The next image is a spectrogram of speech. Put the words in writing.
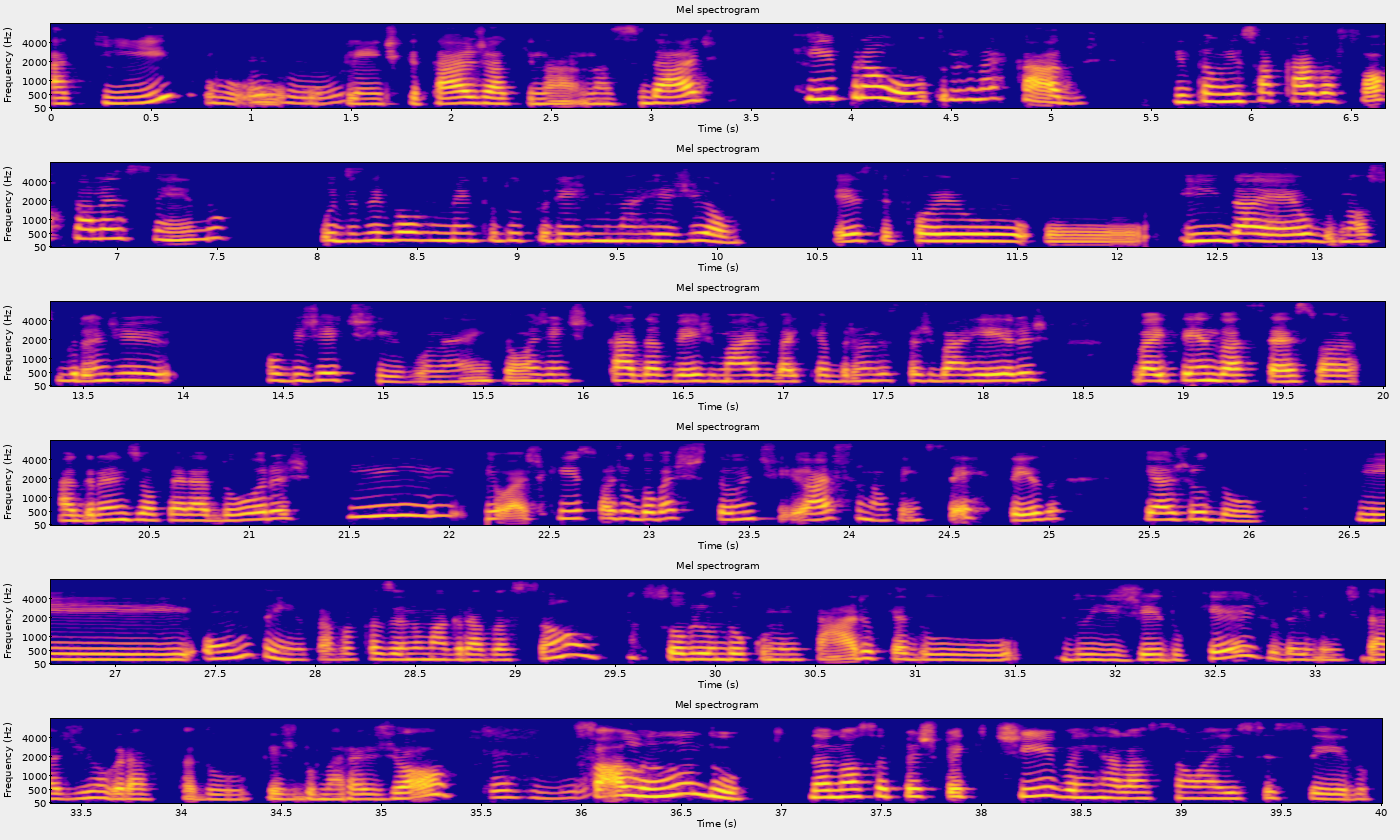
aqui, o, uhum. o cliente que está já aqui na, na cidade, e para outros mercados. Então, isso acaba fortalecendo o desenvolvimento do turismo na região. Esse foi o, o e ainda é o nosso grande objetivo, né? Então a gente cada vez mais vai quebrando essas barreiras vai tendo acesso a, a, grandes operadoras e eu acho que isso ajudou bastante. Eu acho, não, tenho certeza que ajudou. E ontem eu estava fazendo uma gravação sobre um documentário que é do, do IG do queijo, da identidade geográfica do queijo do Marajó, uhum. falando da nossa perspectiva em relação a esse selo.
